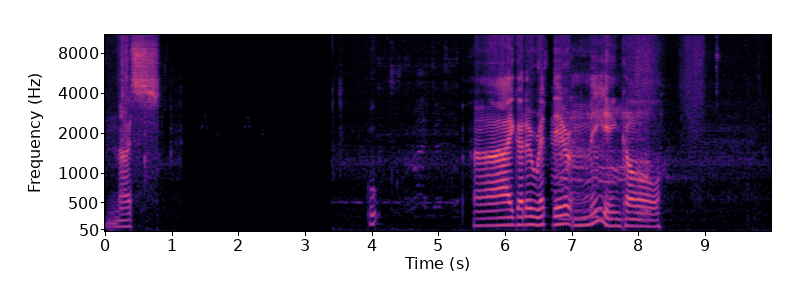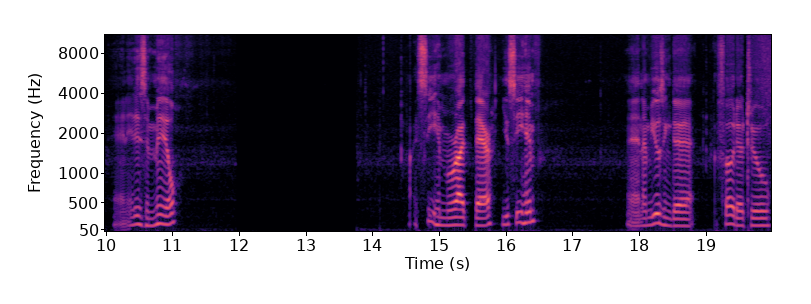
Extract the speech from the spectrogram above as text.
Nice. Ooh. I got a red deer mating call. And it is a male. I see him right there. You see him? And I'm using the photo tool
